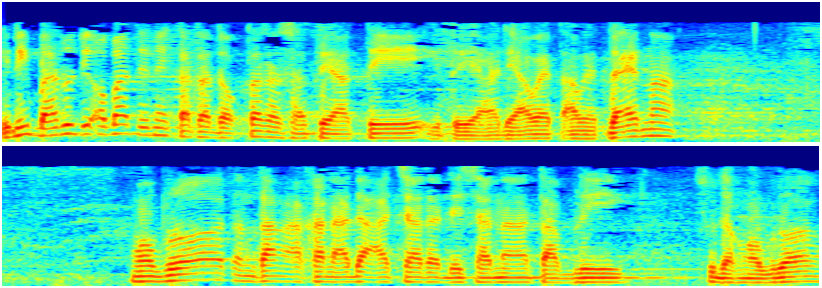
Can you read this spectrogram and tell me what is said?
Ini baru diobat ini kata dokter harus hati-hati gitu ya, diawet-awet. Dah enak. Ngobrol tentang akan ada acara di sana tablik, sudah ngobrol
